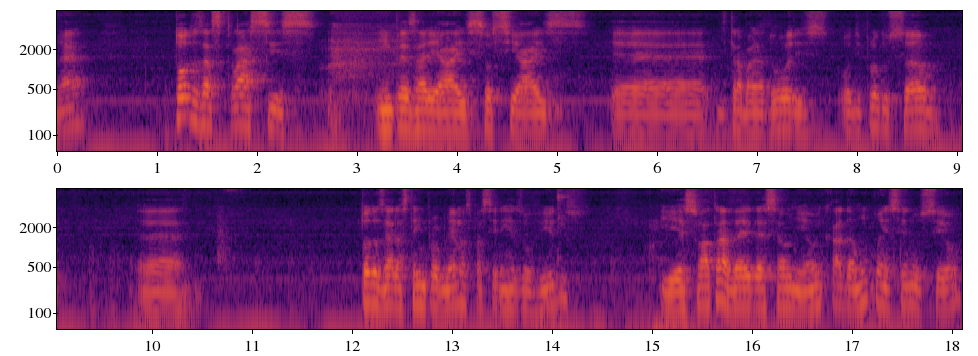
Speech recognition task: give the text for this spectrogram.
Né? Todas as classes empresariais, sociais, eh, de trabalhadores ou de produção, eh, todas elas têm problemas para serem resolvidos e é só através dessa união e cada um conhecendo o seu.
